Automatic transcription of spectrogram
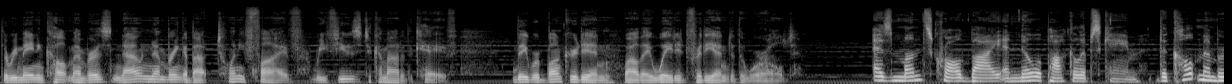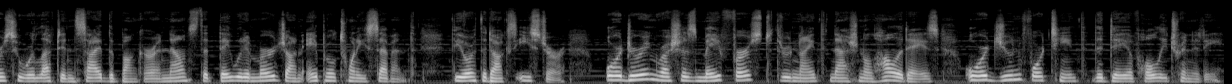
The remaining cult members, now numbering about 25, refused to come out of the cave. They were bunkered in while they waited for the end of the world. As months crawled by and no apocalypse came, the cult members who were left inside the bunker announced that they would emerge on April 27th, the Orthodox Easter, or during Russia's May 1st through 9th national holidays, or June 14th, the Day of Holy Trinity.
